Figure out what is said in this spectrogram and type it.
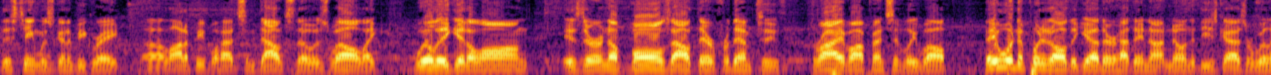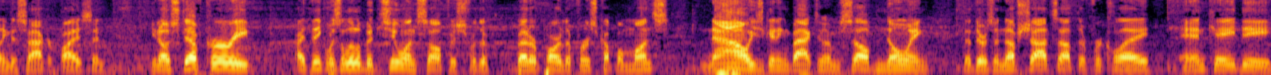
this team was going to be great. Uh, a lot of people had some doubts, though, as well. Like, will they get along? Is there enough balls out there for them to thrive offensively? Well, they wouldn't have put it all together had they not known that these guys are willing to sacrifice. And, you know, Steph Curry, I think, was a little bit too unselfish for the better part of the first couple months. Now he's getting back to himself, knowing that there's enough shots out there for Clay and KD.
